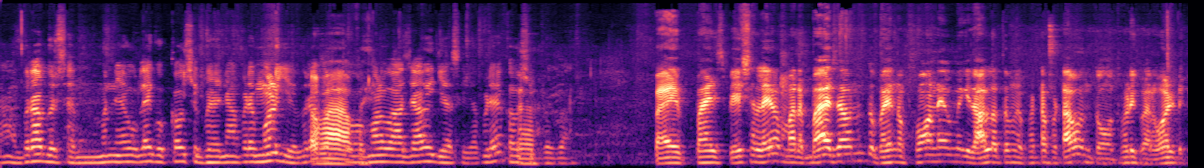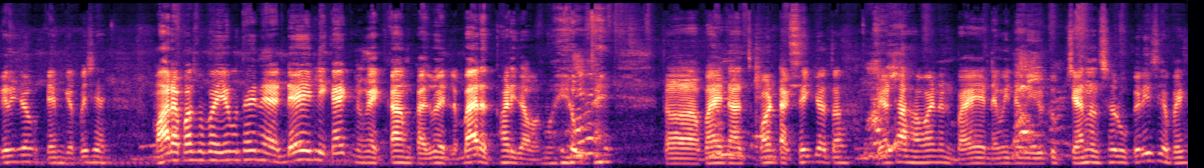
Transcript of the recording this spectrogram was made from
ના બરાબર છે. મને એવું લાગ્યું કૌશિકભાઈ ને આપણે મળીએ બરાબર? મળવા આજે આવી ગયા છે આપણે કૌશિકભાઈ. ભાઈ ભાઈ સ્પેશિયલ આવ્યો. મારે બહાર જવાનું હતું. ભાઈનો ફોન આવ્યો. મેં કીધું, હાલો, તમે ફટાફટ આવો ને તો હું થોડીક વાર હોલ્ટ કરી જાઉં. કેમ કે પછી મારા પાછું ભાઈ એવું થાય ને ડેઈલી કાંઈકનું કંઈક કામકાજ હોય એટલે બહાર જ ફાડી જવાનું હોય એવું થાય. તો ભાઈ આજ કોન્ટેક્ટ થઈ ગયો તો બેઠા હવાને ભાઈએ નવી નવી યુટ્યુબ ચેનલ શરૂ કરી છે ભાઈ.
